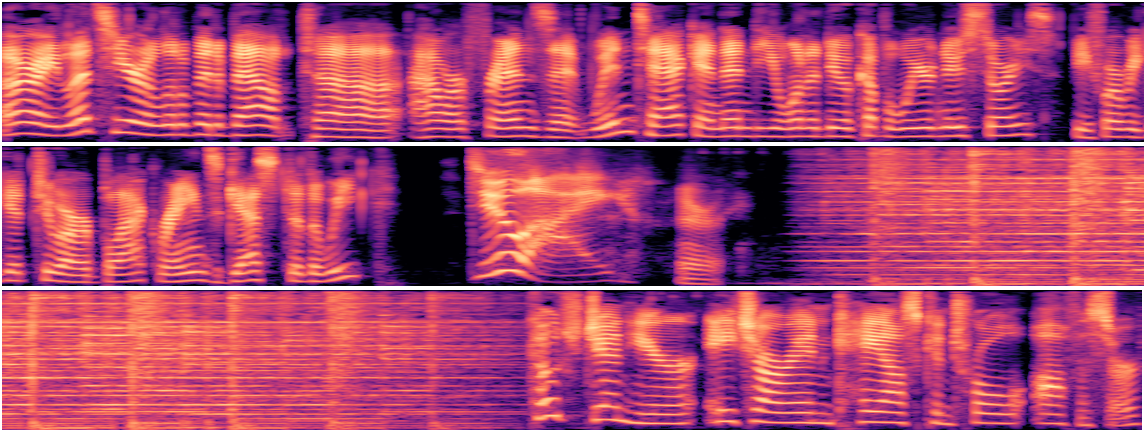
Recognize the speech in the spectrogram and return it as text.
All right, let's hear a little bit about uh, our friends at Wintec. And then do you want to do a couple weird news stories before we get to our Black Reins guest of the week? Do I? All right. Coach Jenn here, HRN Chaos Control Officer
